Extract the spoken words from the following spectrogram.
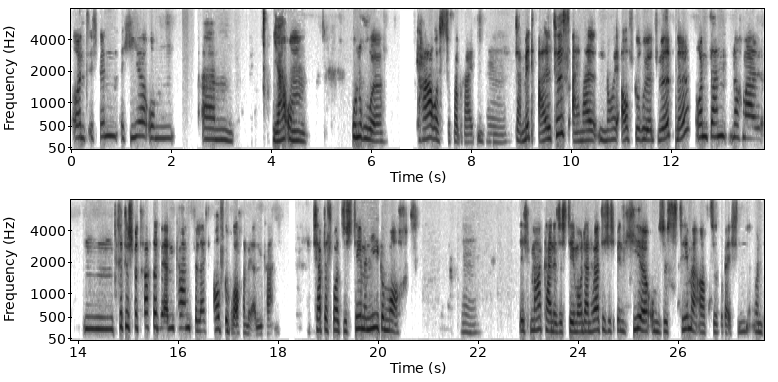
Und ich bin hier, um, ähm, ja, um Unruhe Chaos zu verbreiten, mhm. damit Altes einmal neu aufgerührt wird ne? und dann nochmal hm, kritisch betrachtet werden kann, vielleicht aufgebrochen werden kann. Ich habe das Wort Systeme nie gemocht. Mhm ich mag keine Systeme. Und dann hörte ich, ich bin hier, um Systeme aufzubrechen. Und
